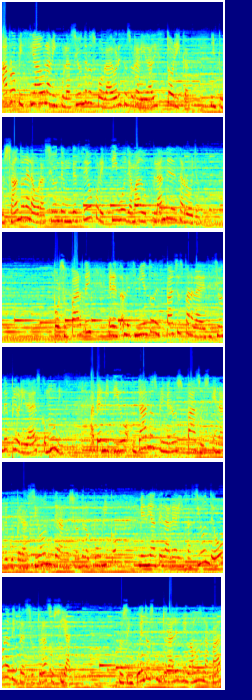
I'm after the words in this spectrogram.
ha propiciado la vinculación de los pobladores a su realidad histórica impulsando la elaboración de un deseo colectivo llamado Plan de Desarrollo. Por su parte, el establecimiento de espacios para la decisión de prioridades comunes ha permitido dar los primeros pasos en la recuperación de la noción de lo público mediante la realización de obras de infraestructura social. Los encuentros culturales Vivamos la Paz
